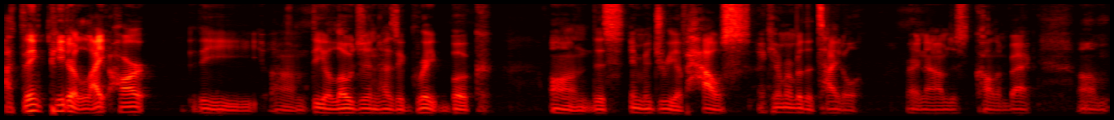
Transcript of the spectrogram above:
I think Peter Leithart, the um, theologian, has a great book on this imagery of house. I can't remember the title right now. I'm just calling back. Um,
